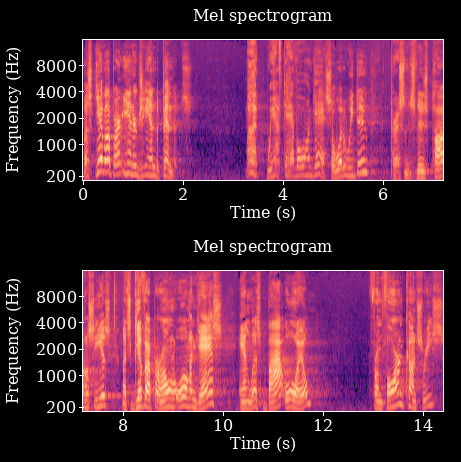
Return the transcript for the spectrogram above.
Let's give up our energy independence. But we have to have oil and gas. So what do we do? President's news policy is let's give up our own oil and gas and let's buy oil from foreign countries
